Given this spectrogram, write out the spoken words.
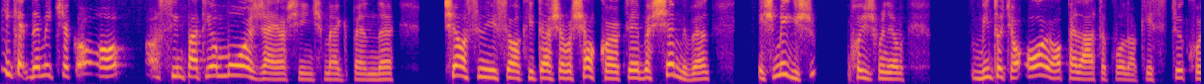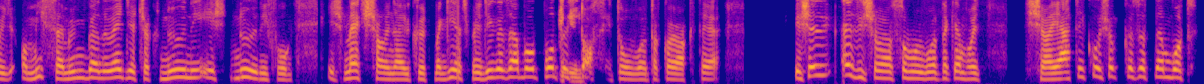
Igen, de még csak a, a, a szimpátia morzsája sincs meg benne. Se a színész alakításában, se a karakterben, semmiben. És mégis, hogy is mondjam, mint hogyha arra appelláltak volna a készítők, hogy a mi szemünkben ő egyre csak nőni és nőni fog, és megsajnáljuk őt, meg ilyesmi, de igazából pont, hogy taszító volt a karakter. És ez, ez is olyan szomorú volt nekem, hogy se a játékosok között nem volt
